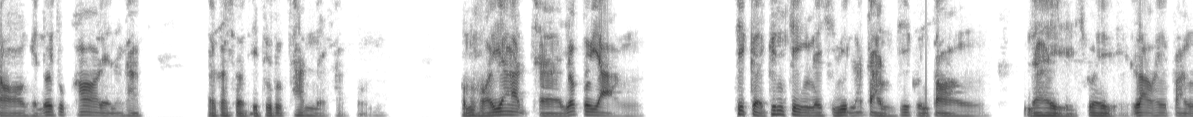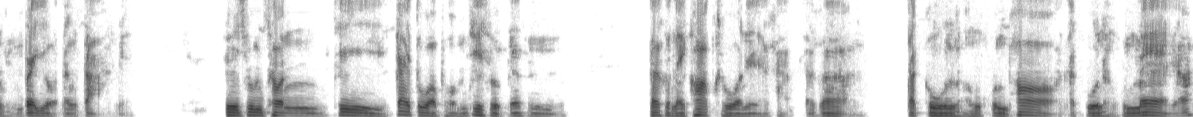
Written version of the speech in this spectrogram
ตองเห็นด้วยทุกข้อเลยนะครับ แล้วก็สวัสดีทุกทุกๆท่านนะครับผม ผมขออนุญาตอ่ายกตัวอย่างที่เกิดขึ้นจริงในชีวิตละกันที่คุณตองได้ช่วยเล่าให้ฟังถึงประโยชน์ต่าง ๆ เนี่ย คือชุมชนที่ใกล้ตัวผมที่สุดก็คือ ก็คือในครอบครัวนี่แหละครับ แล้วก็ตระกูลของคุณพ่อตระกูลของคุณแม่เนาะ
